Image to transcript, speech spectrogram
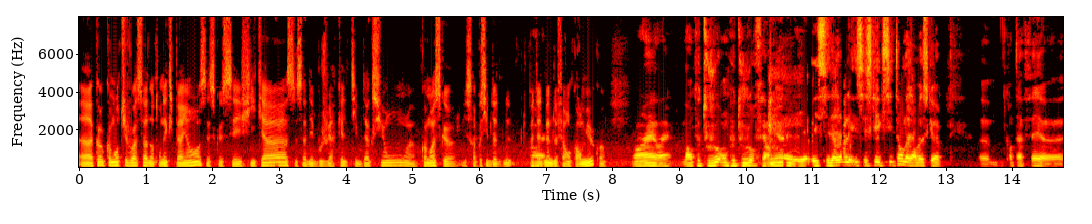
Euh, comment tu vois ça dans ton expérience? Est-ce que c'est efficace? Ça débouche vers quel type d'action? Comment est-ce qu'il serait possible peut-être ouais. même de faire encore mieux quoi? Ouais, ouais. Bah, on peut toujours, on peut toujours faire mieux. Et, et c'est d'ailleurs, c'est ce qui est excitant d'ailleurs parce que euh, quand tu as fait euh,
